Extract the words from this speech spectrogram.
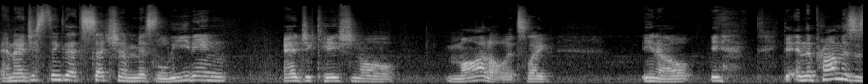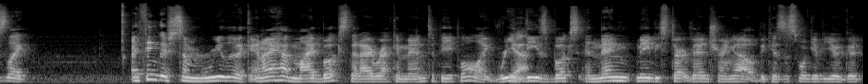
and I just think that's such a misleading educational model. It's like, you know, eh, and the problem is, is like, I think there's some really like, and I have my books that I recommend to people. Like, read Yeah. these books and then maybe start venturing out because this will give you a good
